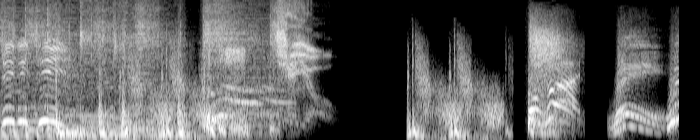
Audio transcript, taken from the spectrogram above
DDT! Hey.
